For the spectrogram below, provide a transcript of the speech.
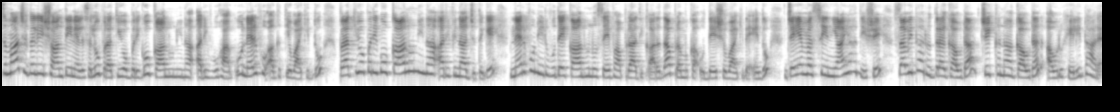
ಸಮಾಜದಲ್ಲಿ ಶಾಂತಿ ನೆಲೆಸಲು ಪ್ರತಿಯೊಬ್ಬರಿಗೂ ಕಾನೂನಿನ ಅರಿವು ಹಾಗೂ ನೆರವು ಅಗತ್ಯವಾಗಿದ್ದು, ಪ್ರತಿಯೊಬ್ಬರಿಗೂ ಕಾನೂನಿನ ಅರಿವಿನ ಜೊತೆಗೆ ನೆರವು ನೀಡುವುದೇ ಕಾನೂನು ಸೇವಾ ಪ್ರಾಧಿಕಾರದ ಪ್ರಮುಖ ಉದ್ದೇಶವಾಗಿದೆ ಎಂದು ಜೆಎಂಎಫ್ಸಿ ನ್ಯಾಯಾಧೀಶೆ ಸವಿತಾ ರುದ್ರಗೌಡ, ಚಿಕ್ಕನಗೌಡರ್ ಅವರು ಹೇಳಿದ್ದಾರೆ.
